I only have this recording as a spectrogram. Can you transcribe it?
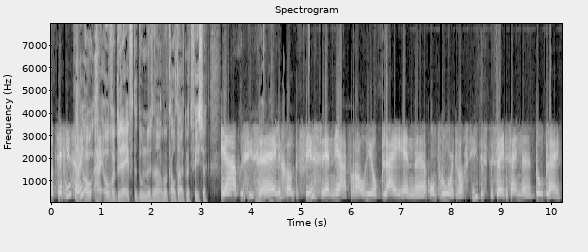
Wat zeg je, sorry? Hij, hij, overdreef, dat doen ze namelijk altijd met vissen. Ja, precies. Een hele grote vis. En ja, vooral heel blij en uh, ontroerd was hij. Dus de Zweden zijn uh, dolblij.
